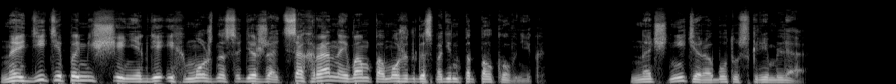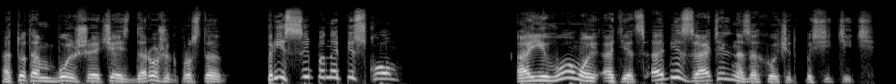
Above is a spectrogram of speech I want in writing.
Найдите помещение, где их можно содержать. С охраной вам поможет господин подполковник. Начните работу с Кремля. А то там большая часть дорожек просто присыпана песком а его мой отец обязательно захочет посетить.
